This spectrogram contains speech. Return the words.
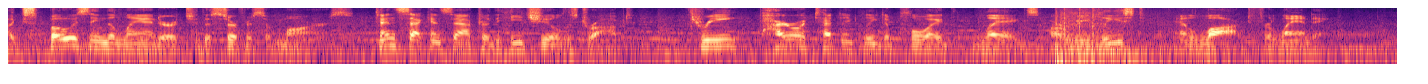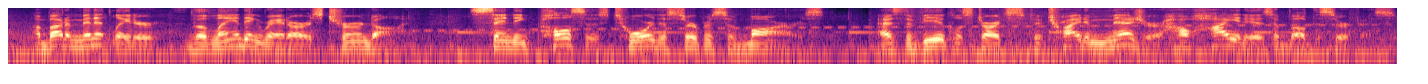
exposing the lander to the surface of Mars. 10 seconds after the heat shield is dropped, three pyrotechnically deployed legs are released and locked for landing. About a minute later, the landing radar is turned on, sending pulses toward the surface of Mars as the vehicle starts to try to measure how high it is above the surface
